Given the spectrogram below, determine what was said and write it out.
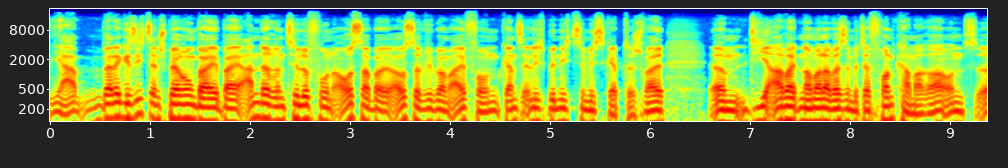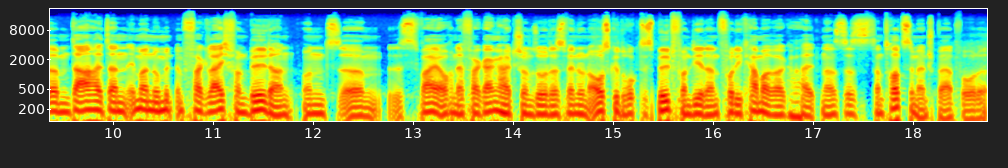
Ja, bei der Gesichtsentsperrung bei, bei anderen Telefonen außer, bei, außer wie beim iPhone, ganz ehrlich bin ich ziemlich skeptisch, weil ähm, die arbeiten normalerweise mit der Frontkamera und ähm, da halt dann immer nur mit einem Vergleich von Bildern. Und ähm, es war ja auch in der Vergangenheit schon so, dass wenn du ein ausgedrucktes Bild von dir dann vor die Kamera gehalten hast, dass es dann trotzdem entsperrt wurde.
